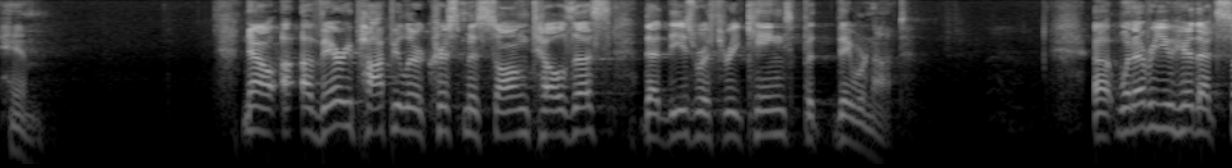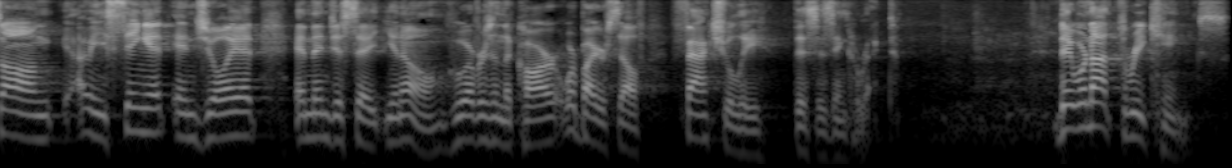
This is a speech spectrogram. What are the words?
him. Now, a, very popular Christmas song tells us that these were three kings, but they were not. Uh, whenever you hear that song, I mean, sing it, enjoy it, and then just say, you know, whoever's in the car or by yourself, factually, this is incorrect. They were not three kings.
